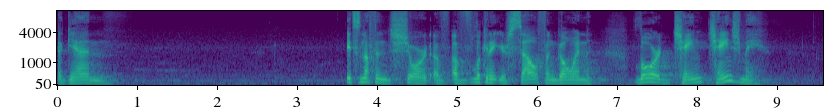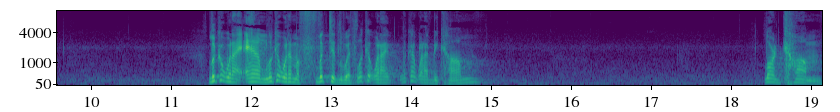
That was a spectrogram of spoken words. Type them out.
again. It's nothing short of, of looking at yourself and going, Lord, change, change me. Look at what I am. Look at what I'm afflicted with. Look at what, I, look at what I've become. Lord, come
